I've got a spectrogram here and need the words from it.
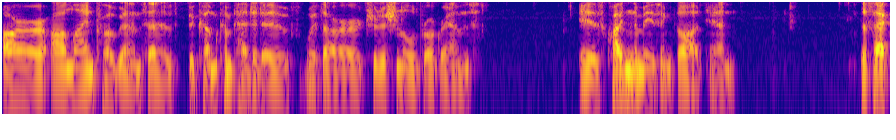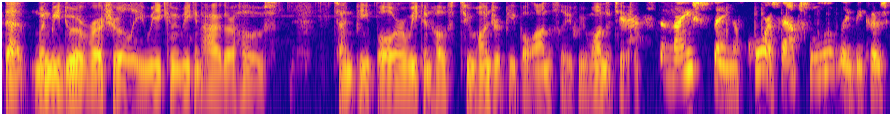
our online programs have become competitive with our traditional programs is quite an amazing thought. And the fact that when we do it virtually, we can we can either host 10 people or we can host 200 people honestly if we wanted to that's the nice thing of course absolutely because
